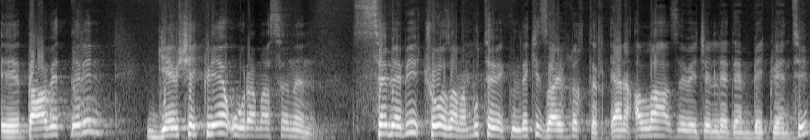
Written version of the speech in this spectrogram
e, davetlerin gevşekliğe uğramasının sebebi çoğu zaman bu tevekküldeki zayıflıktır. Yani Allah Azze ve Celle'den beklenti,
